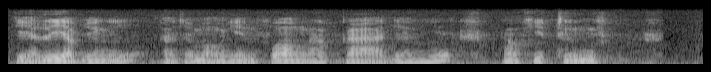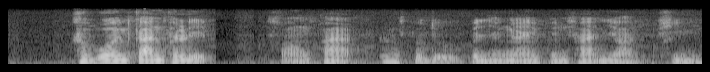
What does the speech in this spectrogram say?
เกลี่ยเรียบอย่างนี้ เราจะมองเห็นฟองอากาศอย่างนี้ เราคิดถึงขบวนการผลิต ของพระหลวงปู่ดูเป็นยังไงเป็นพระยอดพิมพ์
